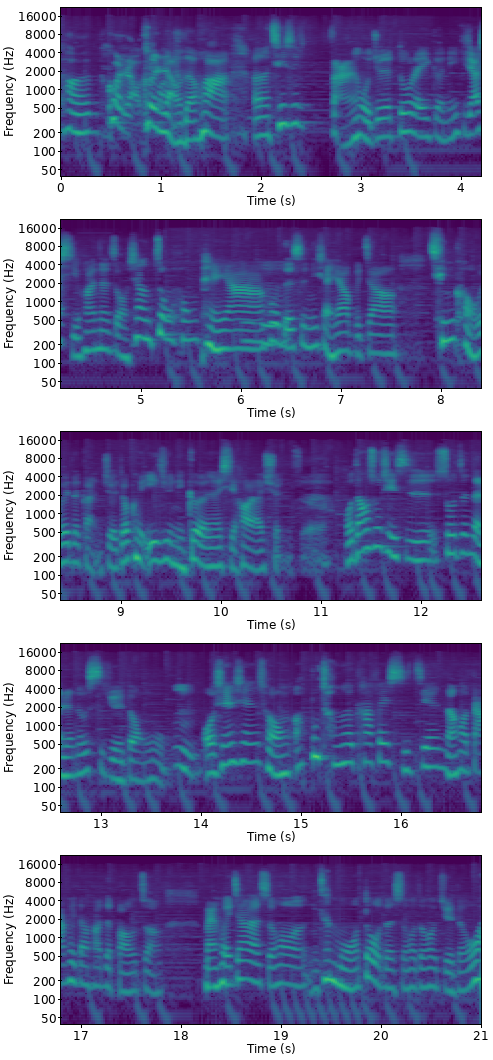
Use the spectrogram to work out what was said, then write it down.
很困扰困扰的话，呃，其实反而我觉得多了一个你比较喜欢那种像重烘焙啊，嗯或者是你想要比较轻口味的感觉，都可以依据你个人的喜好来选择。我当初其实说真的，人都是视觉动物，嗯，我先先从啊不同的咖啡时间，然后搭配到它的包装，买回家的时候，你在磨豆的时候都会觉得哇，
